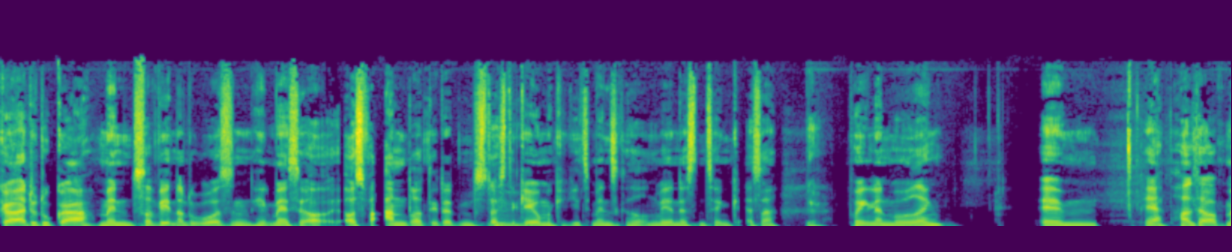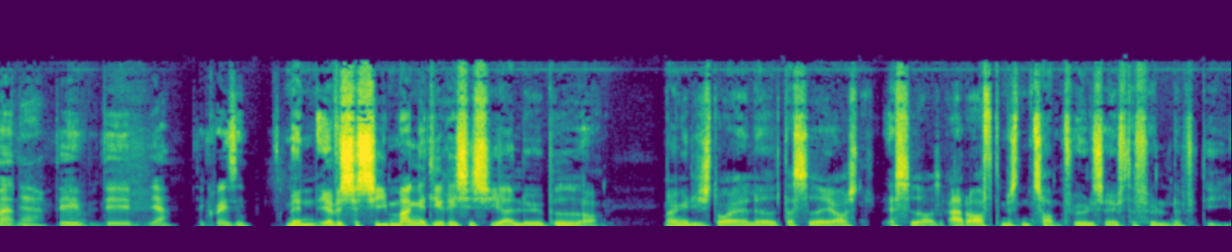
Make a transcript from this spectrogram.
gøre det, du gør, men så vinder du også en hel masse, og også for andre. Det er da den største Mm. mm. gave, man kan give til menneskeheden, vil jeg næsten tænke. Altså, Ja. på en eller anden måde, ikke? Øhm, ja, hold da op, mand. Ja. Det, det, ja, det er crazy. Men jeg vil så sige, mange af de risici, jeg har løbet, og mange af de historier, jeg lavet, der sidder jeg også, jeg sidder også ret ofte med sådan en tom følelse efterfølgende, fordi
